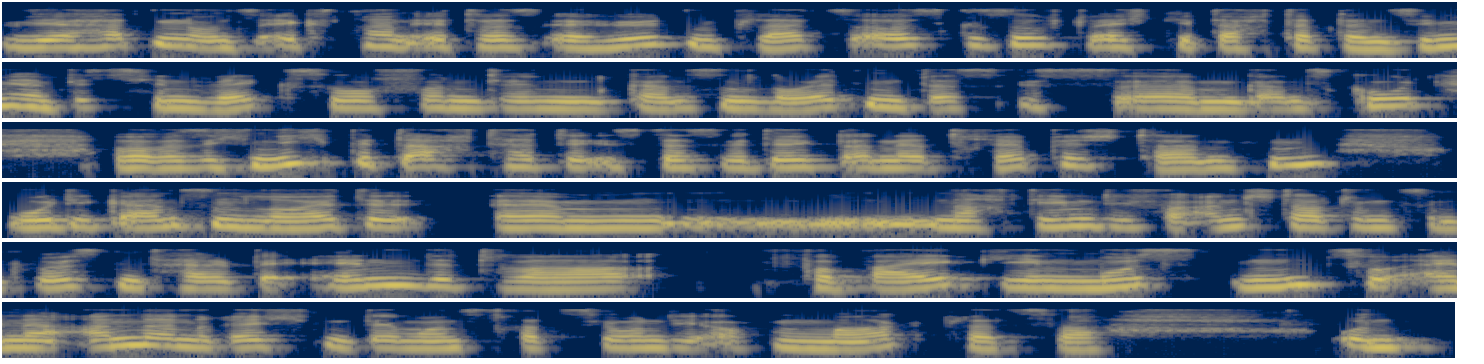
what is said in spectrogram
wir hatten uns extra einen etwas erhöhten Platz ausgesucht, weil ich gedacht habe, dann sind wir ein bisschen weg so von den ganzen Leuten. Das ist ähm, ganz gut. Aber was ich nicht bedacht hatte, ist, dass wir direkt an der Treppe standen, wo die ganzen Leute, ähm, nachdem die Veranstaltung zum größten Teil beendet war, vorbeigehen mussten zu einer anderen rechten Demonstration, die auf dem Marktplatz war. Und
